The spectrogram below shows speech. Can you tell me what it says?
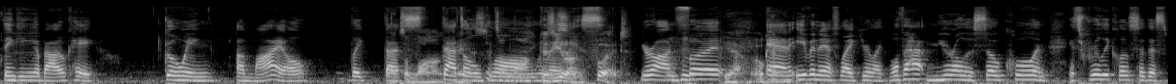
thinking about okay, going a mile, like That's that's a long that's ways. a It's a long long. Because you're on foot. You're on foot. Yeah, okay. And even if like you're like, well, that mural is so cool and it's really close to this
